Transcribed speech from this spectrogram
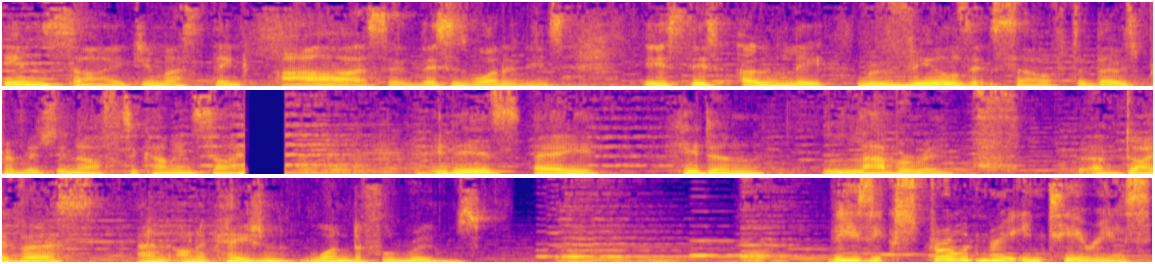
inside, you must think, ah, so this is what it is. Is this only reveals itself to those privileged enough to come inside? It is a hidden labyrinth of diverse and, on occasion, wonderful rooms. These extraordinary interiors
